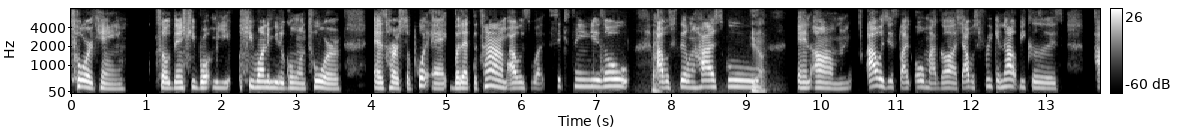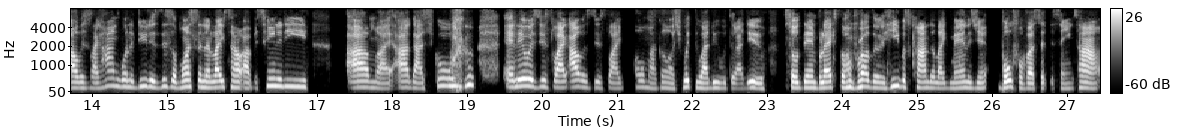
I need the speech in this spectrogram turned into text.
tour came. So then she brought me. She wanted me to go on tour as her support act. But at the time, I was what 16 years old. I was still in high school. Yeah. And um, I was just like, oh my gosh, I was freaking out because I was like, how I'm going to do this? This is a once in a lifetime opportunity. I'm like, I got school. and it was just like, I was just like, oh my gosh, what do I do? What do I do? So then Blaqstarr Brother, he was kind of like managing both of us at the same time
